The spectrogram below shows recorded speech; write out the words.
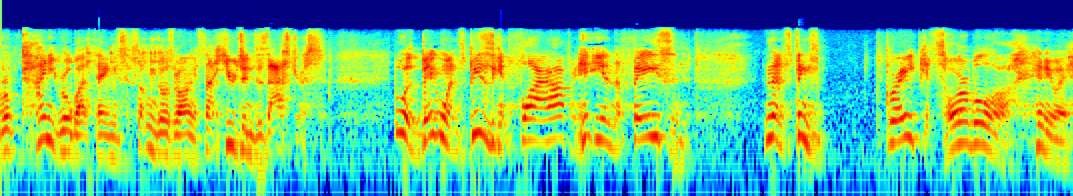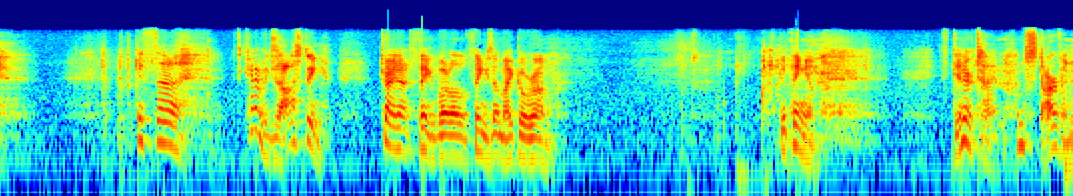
ro tiny robot things. If something goes wrong, it's not huge and disastrous. But with big ones, pieces can fly off and hit you in the face, and, and then things break. It's horrible. Oh, anyway, it's uh, it's kind of exhausting. Try not to think about all the things that might go wrong. Good thing I'm. It's dinner time. I'm starving.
